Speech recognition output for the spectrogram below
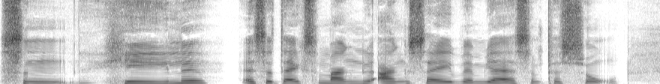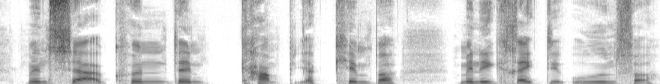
sådan hele. Altså der er ikke så mange nuancer af, hvem jeg er som person. Man ser kun den kamp, jeg kæmper, men ikke rigtig udenfor.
